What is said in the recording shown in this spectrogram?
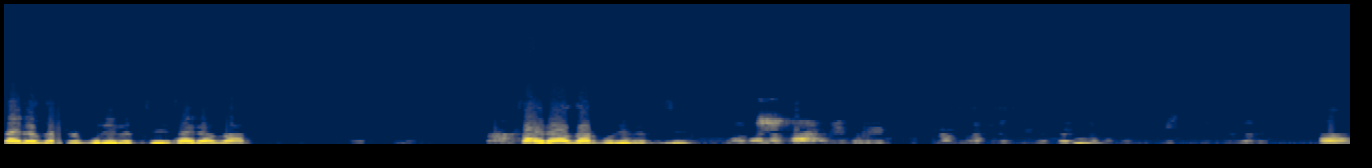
চার হাজার পুরি বেচছি চার হাজার। চার হাজার পুরি বেচছি হ্যাঁ।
